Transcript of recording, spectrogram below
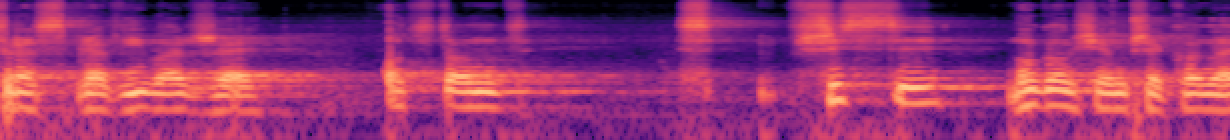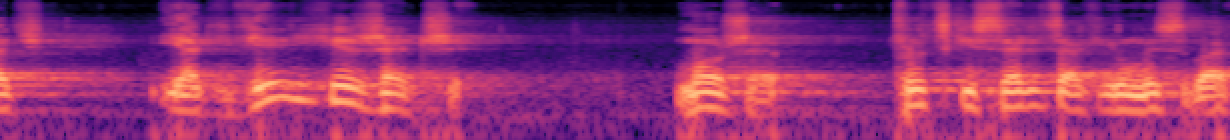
która sprawiła, że odtąd wszyscy mogą się przekonać, jak wielkie rzeczy może w ludzkich sercach i umysłach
